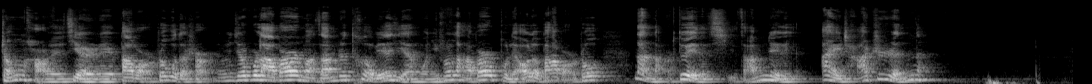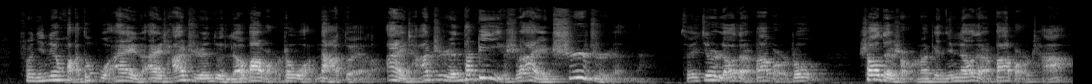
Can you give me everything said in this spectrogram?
正好也借着这八宝粥的事儿，因为今儿不腊八儿吗？咱们这特别节目，你说腊八儿不聊聊八宝粥，那哪儿对得起咱们这个爱茶之人呢？说您这话都不挨着，爱茶之人就得聊八宝粥啊？那对了，爱茶之人他必是爱吃之人呢。所以今儿聊点八宝粥，捎带手呢给您聊点八宝茶。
